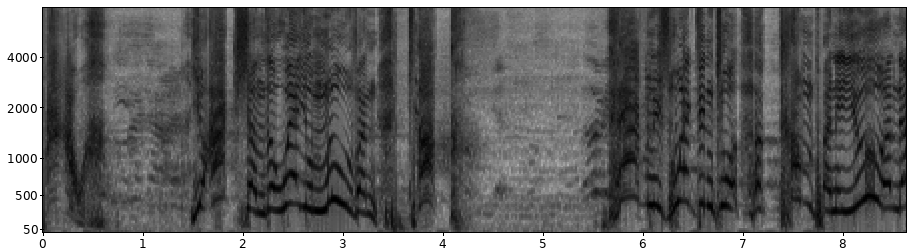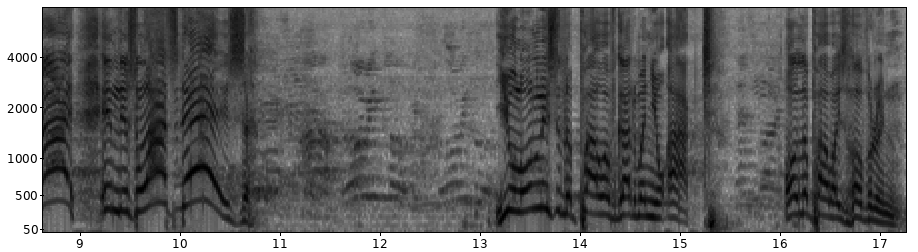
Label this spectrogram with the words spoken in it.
power. Your action, the way you move and talk. Heaven is waiting to accompany you and I in these last days. You'll only see the power of God when you act. All the power is hovering.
